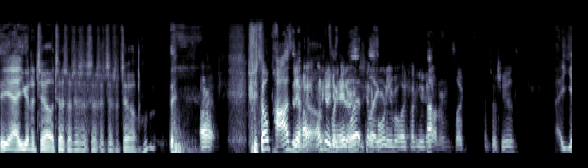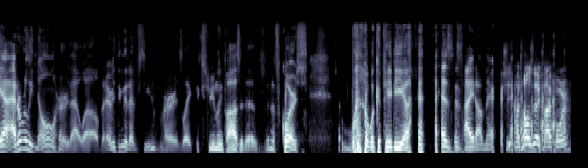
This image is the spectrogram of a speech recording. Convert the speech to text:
Yeah, you gotta chill, chill, chill, chill, chill, chill, chill, chill. All right. She's so positive. Yeah, I, I'm gonna like, hate her. What? She's kind of like, corny, but like, how can you hate uh, on her? It's like that's how she is. Uh, yeah, I don't really know her that well, but everything that I've seen from her is like extremely positive. And of course, Wikipedia has his height on there. She, how tall is it? Five four.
